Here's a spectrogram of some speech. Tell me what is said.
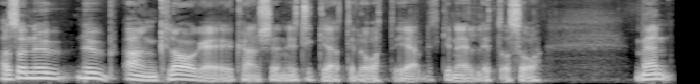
Alltså nu, nu anklagar jag er kanske, ni tycker att det låter jävligt gnälligt och så. Men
